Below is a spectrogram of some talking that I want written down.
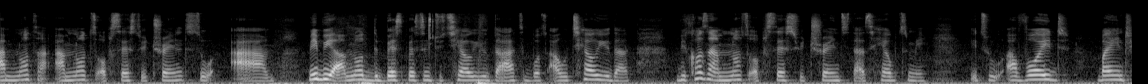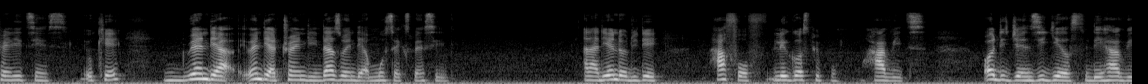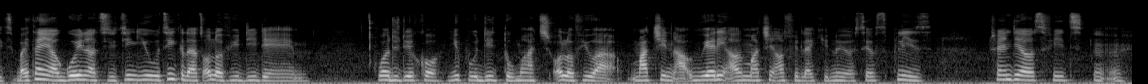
i'm not i'm not obsessed with trends so um maybe i'm not the best person to tell you that but i will tell you that because i'm not obsessed with trends that's helped me it will avoid buying trendy things okay? When they are when they are trending that's when they are most expensive. And at the end of the day half of lagos people have it. All the gen z girls they have it. By the time you are going out you think you think that all of you did um what do they call you people did to match all of you are matching out wearing out matching outfit like you know yourselves please. Trendy outfits mm -mm.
